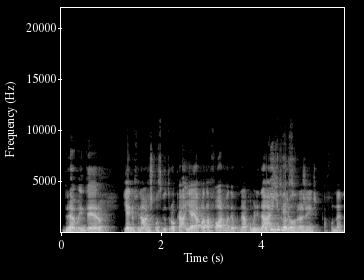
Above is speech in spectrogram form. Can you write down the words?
drama inteiro. E aí no final a gente conseguiu trocar. E aí a plataforma, deu, né, a comunidade O que que trouxe virou? pra gente cafuné.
